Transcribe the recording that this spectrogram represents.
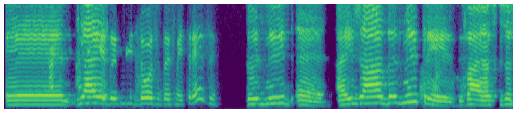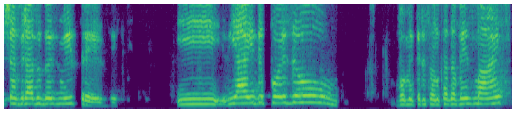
É, e aí, 2012, 2013? 2000, é, aí já 2013, vai, acho que já tinha virado 2013. E, e aí depois eu vou me interessando cada vez mais,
